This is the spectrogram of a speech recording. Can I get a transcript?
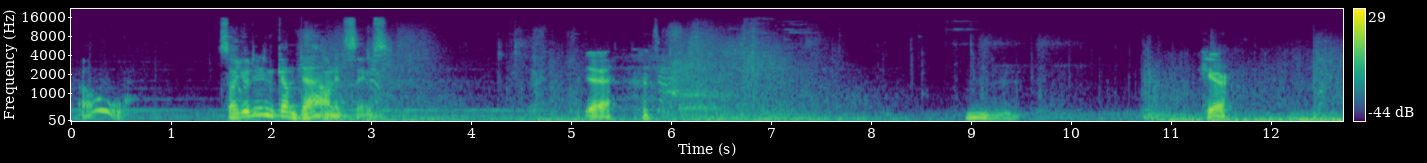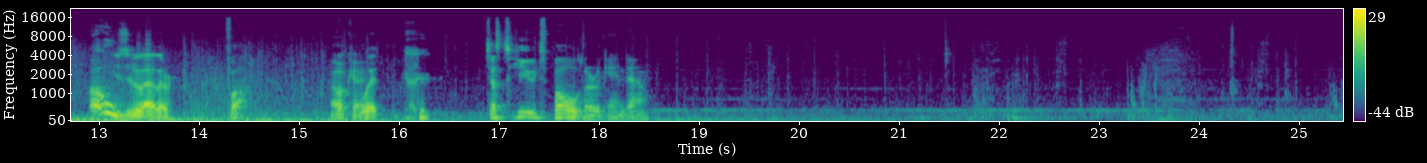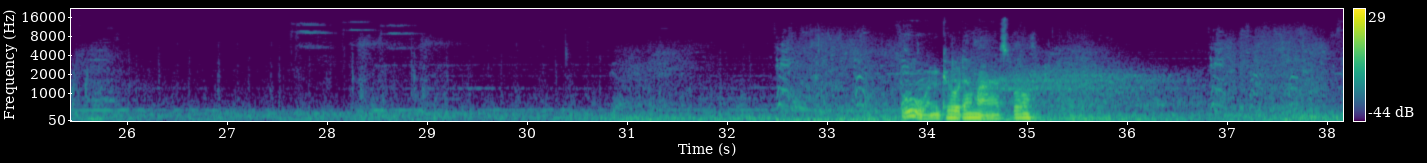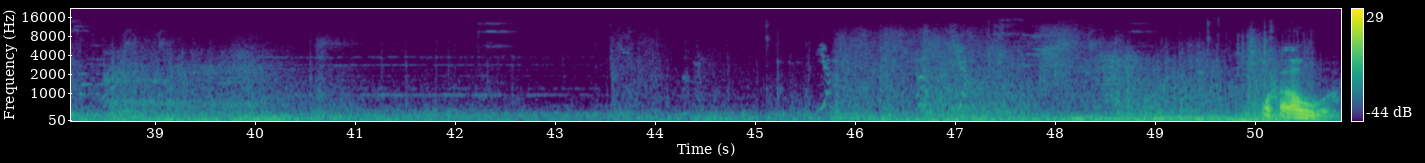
Oh! So you didn't come down, it seems. Yeah. hmm. Here, Oh! easy ladder. Fuck. Okay. What? Just huge boulder came down. Ooh, and Kodama as well. Whoa!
